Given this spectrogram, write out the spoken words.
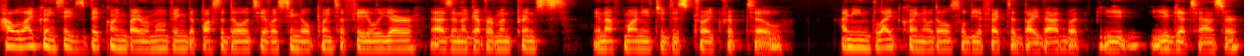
how Litecoin saves Bitcoin by removing the possibility of a single point of failure, as in a government prints enough money to destroy crypto. I mean, Litecoin would also be affected by that, but you you get to answer.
